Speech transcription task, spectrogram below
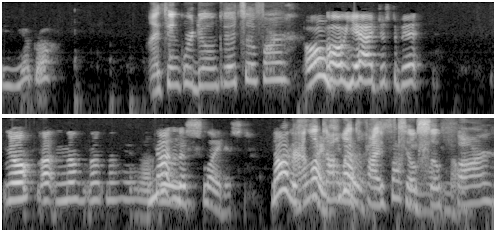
Yeah, bro. I think we're doing good so far. Oh, Oh yeah, just a bit. No, not, no, not, not, not, Not in the slightest. Not in the I slightest. got You like guys are five kills so right far.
